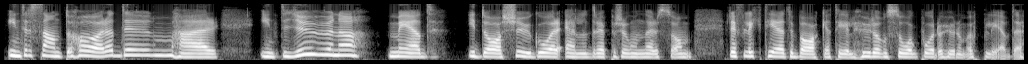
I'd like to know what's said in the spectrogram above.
intressant att höra de här intervjuerna med idag 20 år äldre personer som reflekterar tillbaka till hur de såg på det och hur de upplevde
